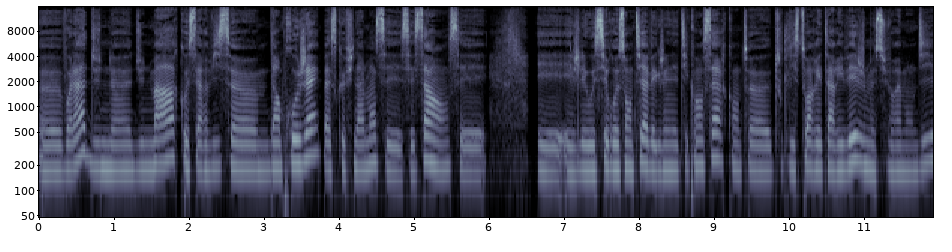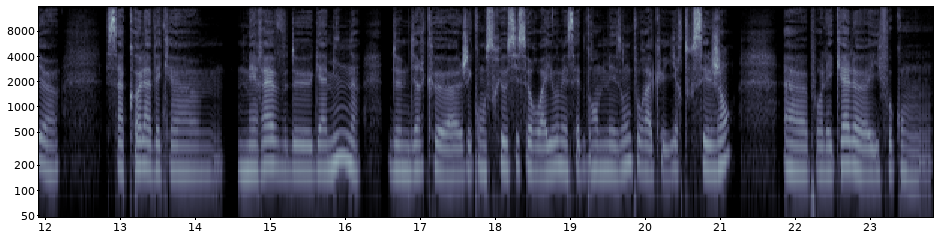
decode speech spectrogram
voilà d'une marque au service d'un projet. Parce que finalement c'est ça hein, et, je l'ai aussi ressenti avec Génétique Cancer. Quand toute l'histoire est arrivée je me suis vraiment dit ça colle avec mes rêves de gamine de me dire que j'ai construit aussi ce royaume et cette grande maison pour accueillir tous ces gens euh, pour lesquels euh, il faut qu'on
